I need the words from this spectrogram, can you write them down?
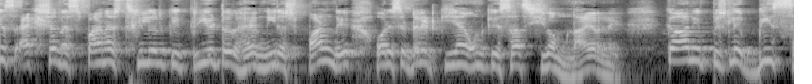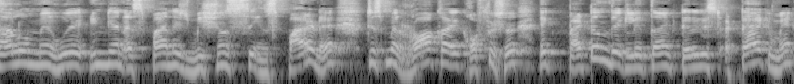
इस एक्शन स्पाइनस थ्रिलर के क्रिएटर है नीरज पांडे और इसे डायरेक्ट किया है उनके साथ शिवम नायर ने। कहानी पिछले 20 सालों में हुए इंडियन स्पाइनेज मिशन से इंस्पायर्ड है, जिसमें रॉ का एक ऑफिसर एक पैटर्न देख लेता है, एक टेररिस्ट अटैक में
